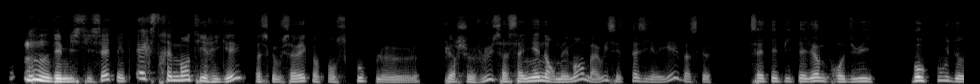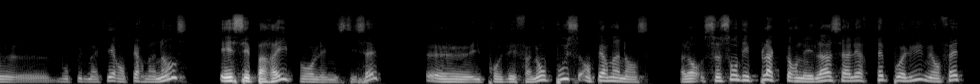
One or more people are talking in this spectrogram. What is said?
des mysticètes est extrêmement irrigué, parce que vous savez, quand on se coupe le, cuir chevelu, ça saigne énormément. Ben oui, c'est très irrigué, parce que cet épithélium produit beaucoup de, beaucoup de matière en permanence. Et c'est pareil pour les mysticètes. Euh, les fanons poussent en permanence. Alors, ce sont des plaques cornées. Là, ça a l'air très poilu, mais en fait,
